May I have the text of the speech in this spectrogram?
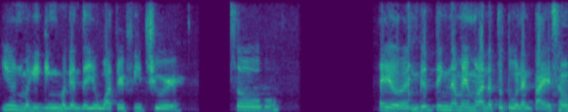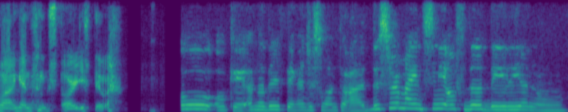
yun, magiging maganda yung water feature. So, mm-hmm. ayun, good thing na may mga natutunan tayo sa mga gantong stories, di ba? Oh, okay. Another thing I just want to add. This reminds me of the daily, ano,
